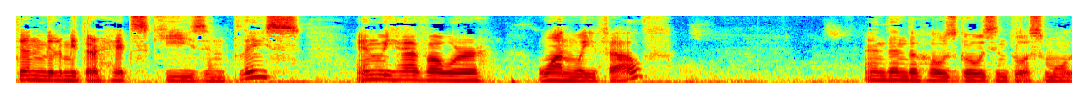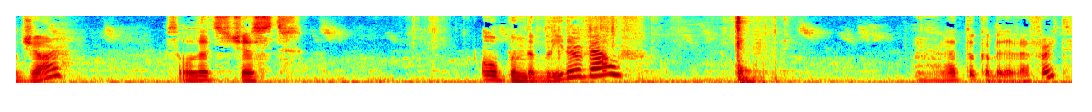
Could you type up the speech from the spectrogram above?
10mm hex key is in place and we have our one-way valve. And then the hose goes into a small jar. So let's just open the bleeder valve. That took a bit of effort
